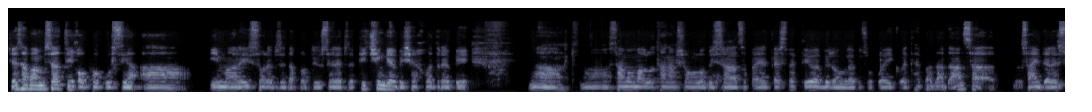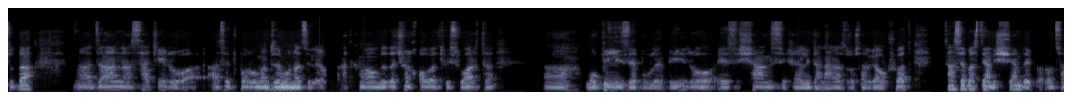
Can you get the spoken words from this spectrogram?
შესაბამისად იყო ფოკუსი ა იმ რეჟისორებზე და პროდიუსერებზე ფიჩინგები, შეხვედრები, სამომავლო თანამშრომლობის რაღაც პერსპექტივები, რომლებიც უკვე იკვეთება და ძალიან საინტერესო და ძალიან საჭიროა ასეთ ფორუმებზე მონაწილეობა, რა თქმა უნდა და ჩვენ ყოველთვის ვართ მობილიზებულები, რომ ეს შანსი ხელიდან არასდროს არ გაუშვათ სან სებასტიანის შემდეგ, როცა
